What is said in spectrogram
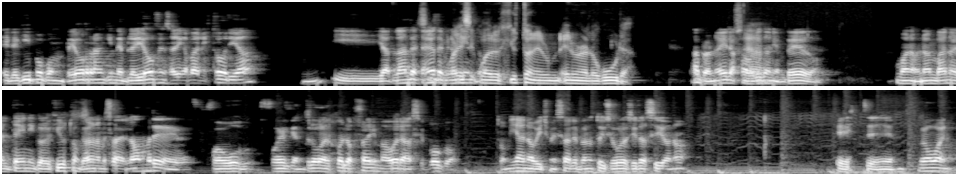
equipo con peor ranking de playoff en salir campeón de la historia. Y Atlanta este año terminó. Ese cuadro de Houston era, una locura. Ah, pero no era favorito ni en pedo bueno, no en vano el técnico de Houston, que ahora no me sale el nombre, fue, el que entró al Hall of Fame ahora hace poco. Tomianovich me sale, pero no estoy seguro si era así o no. Este, pero bueno,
